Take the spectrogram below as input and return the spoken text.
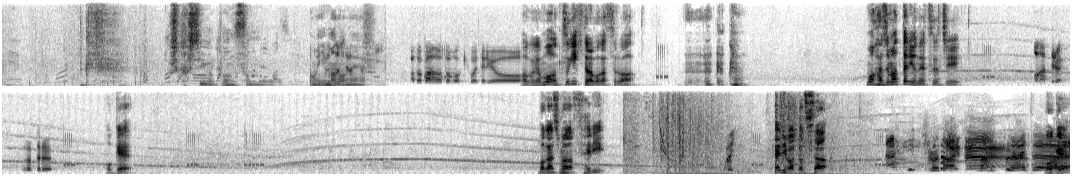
しかして今バンさんも。でも今のね後からの音も聞こえてるよ。オッケーもう次来たら爆発するわ。もう始まってるよね通知。もうなってる。なってる。オッケー。爆発しますヘリ。はい。ヘリ爆発した。聞こえた。ナイス。オッケー。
